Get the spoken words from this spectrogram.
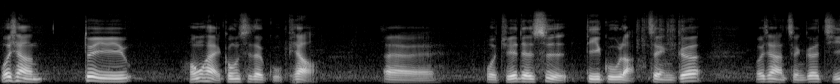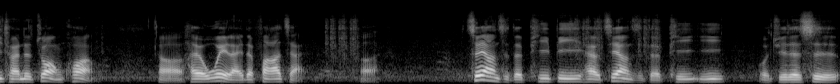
我想，对于鸿海公司的股票，呃，我觉得是低估了。整个，我想整个集团的状况啊，还有未来的发展啊，这样子的 PB，还有这样子的 PE，我觉得是。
